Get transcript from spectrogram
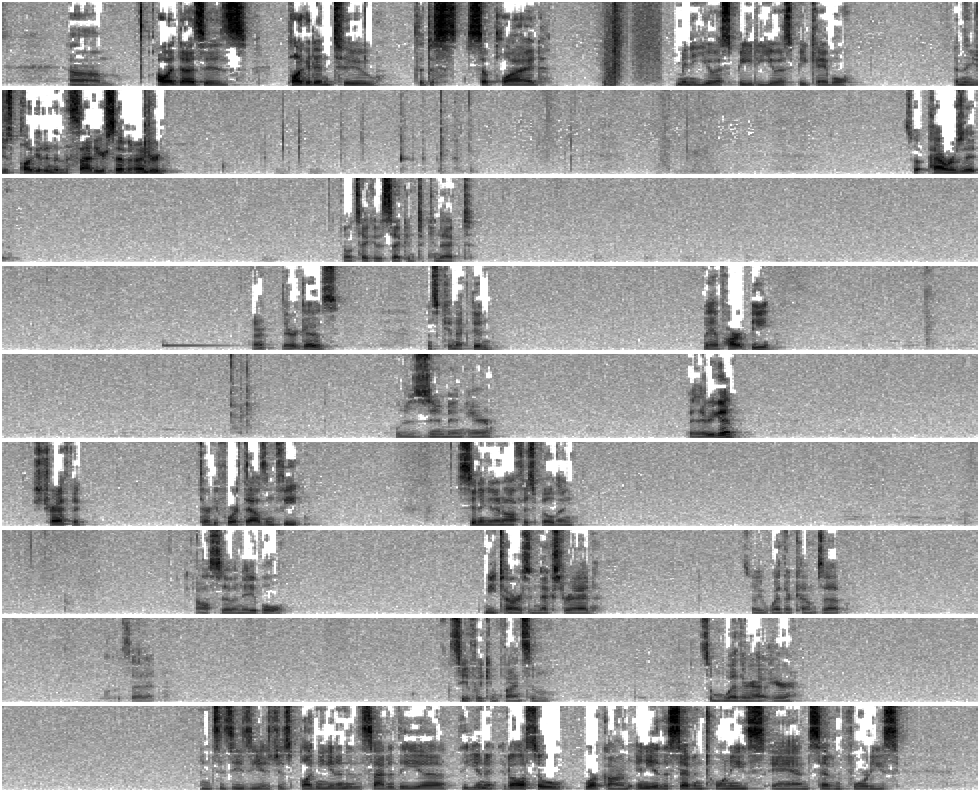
Um, all it does is plug it into the supplied mini USB to USB cable, and then you just plug it into the side of your 700. So it powers it. It'll take it a second to connect. All right, there it goes. It's connected. We have heartbeat. We'll just zoom in here. But there you go. There's traffic. 34,000 feet. Sitting in an office building. Also enable METARS and NEXRAD. So your weather comes up. Close that. Up. See if we can find some some weather out here. And it's as easy as just plugging it into the side of the uh, the unit. It'll also work on any of the 720s and 740s.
